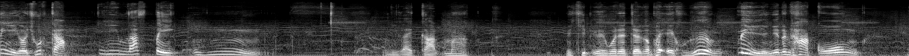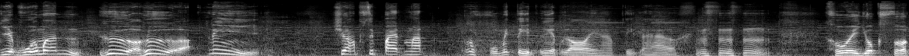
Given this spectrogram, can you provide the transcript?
นี่ก็ชุดกลับยิมนาสติกอือหือวันนี้ไร้กาดมาก ไม่คิดเลยว่าจะเจอกับพระเอกของเรื่อง นี่อย่างนี้ตั้งท่าโกง เหยียบหัวมันเฮือเฮือนี่ ชับสิบแปดมัด โอ้โห ไม่ติดเรียบร้อยครับ ติดแล้วเขายกสด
